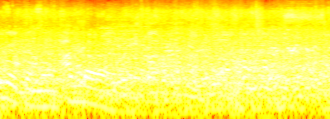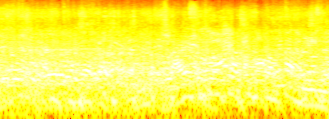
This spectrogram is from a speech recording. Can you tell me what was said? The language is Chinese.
哎，对对对，真的。啥也不干，啥也不干，真的。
